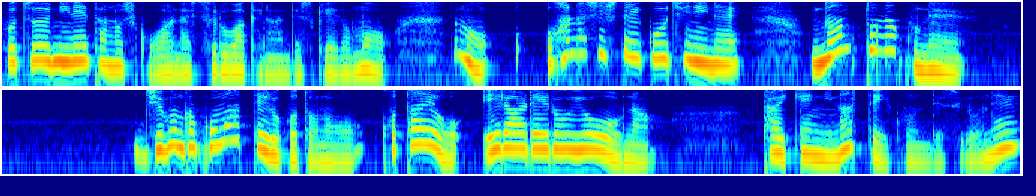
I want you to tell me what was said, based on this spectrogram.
普通にね楽しくお話しするわけなんですけれどもでもお話ししていくうちにねなんとなくね自分が困っていることの答えを得られるような体験になっていくんですよね。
